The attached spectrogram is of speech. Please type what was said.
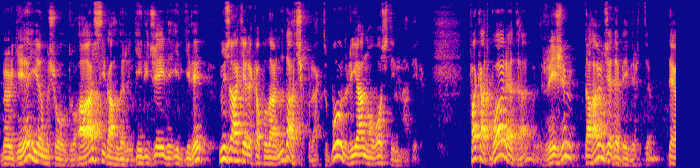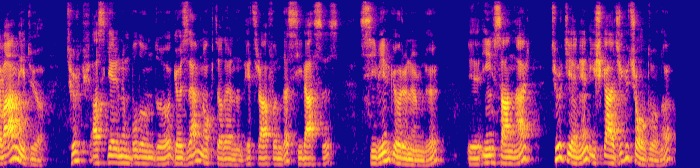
bölgeye yığmış olduğu ağır silahların geleceğiyle ilgili müzakere kapılarını da açık bıraktı. Bu Ria Novosti'nin haberi. Fakat bu arada rejim daha önce de belirttim, devam ediyor. Türk askerinin bulunduğu gözlem noktalarının etrafında silahsız, sivil görünümlü e, insanlar Türkiye'nin işgalci güç olduğunu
